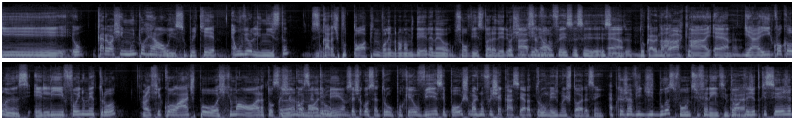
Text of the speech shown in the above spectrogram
e eu, cara, eu achei muito real isso, porque é um violinista, um cara tipo top, não vou lembrar o nome dele, né? Eu só ouvi a história dele, eu achei Ah, você genial. viu no Face esse, esse É. do, do cara em Nova Ah, York? ah, é. E aí, qual que é o lance? Ele foi no metrô, aí ficou lá, tipo, acho que uma hora tocando, uma hora true? e meia. Você chegou a ser true? Porque eu vi esse post, mas não fui checar se era true mesmo a história, assim. É porque eu já vi de duas fontes diferentes, então É. eu acredito que seja.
